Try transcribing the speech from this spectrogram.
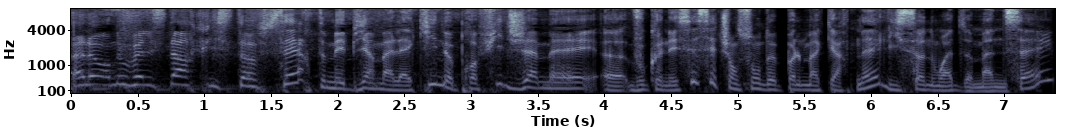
Alors, nouvelle star, Christophe, certes, mais bien mal acquis, ne profite jamais. Euh, vous connaissez cette chanson de Paul McCartney, Listen What the Man Say?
